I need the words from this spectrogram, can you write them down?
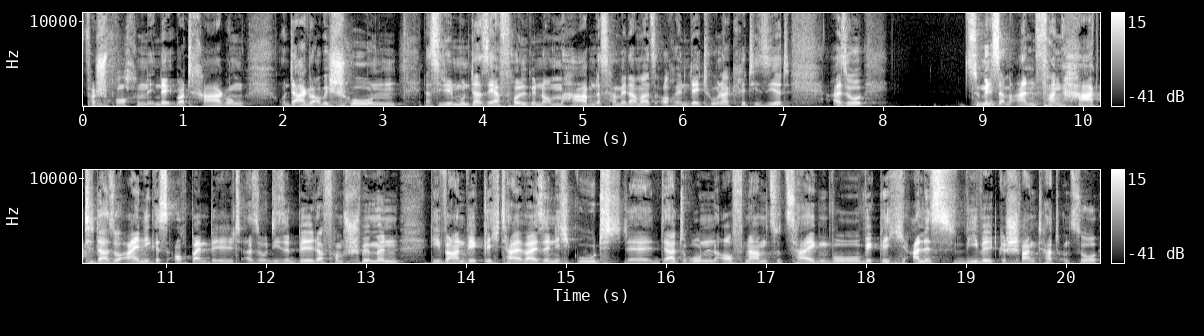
versprochen in der Übertragung. Und da glaube ich schon, dass sie den Mund da sehr voll genommen haben. Das haben wir damals auch in Daytona kritisiert. Also zumindest am Anfang hakte da so einiges auch beim Bild. Also diese Bilder vom Schwimmen, die waren wirklich teilweise nicht gut, äh, da Drohnenaufnahmen zu zeigen, wo wirklich alles wie wild geschwankt hat und so.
